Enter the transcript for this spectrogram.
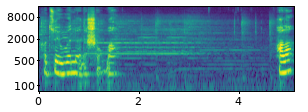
和最温暖的守望。好了。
